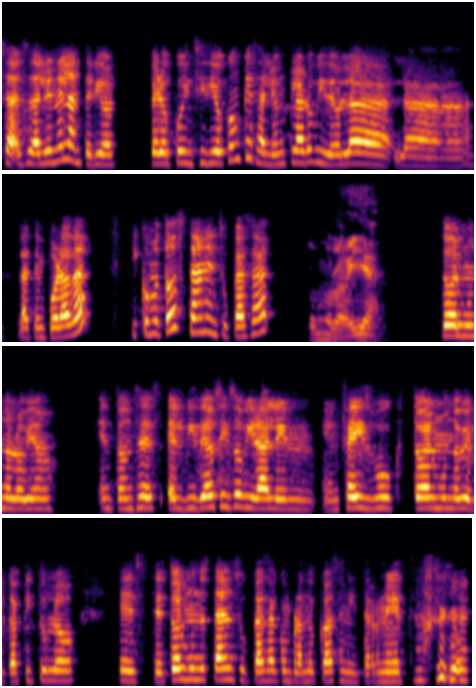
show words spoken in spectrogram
salió en el anterior, pero coincidió con que salió en Claro Video la, la, la temporada y como todos están en su casa, Todo el mundo la veía. todo el mundo lo vio. Entonces el video se hizo viral en, en Facebook, todo el mundo vio el capítulo, este, todo el mundo estaba en su casa comprando cosas en internet.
